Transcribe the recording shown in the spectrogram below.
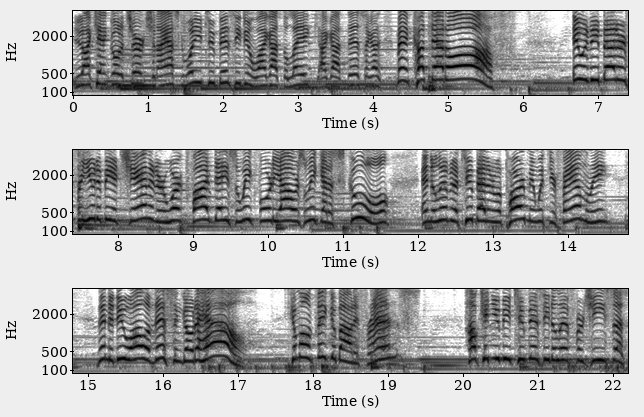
you know, I can't go to church. And I ask him, What are you too busy doing? Well, I got the leg, I got this, I got. Man, cut that off. It would be better for you to be a janitor, work five days a week, 40 hours a week at a school, and to live in a two bedroom apartment with your family than to do all of this and go to hell. Come on, think about it, friends. How can you be too busy to live for Jesus?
